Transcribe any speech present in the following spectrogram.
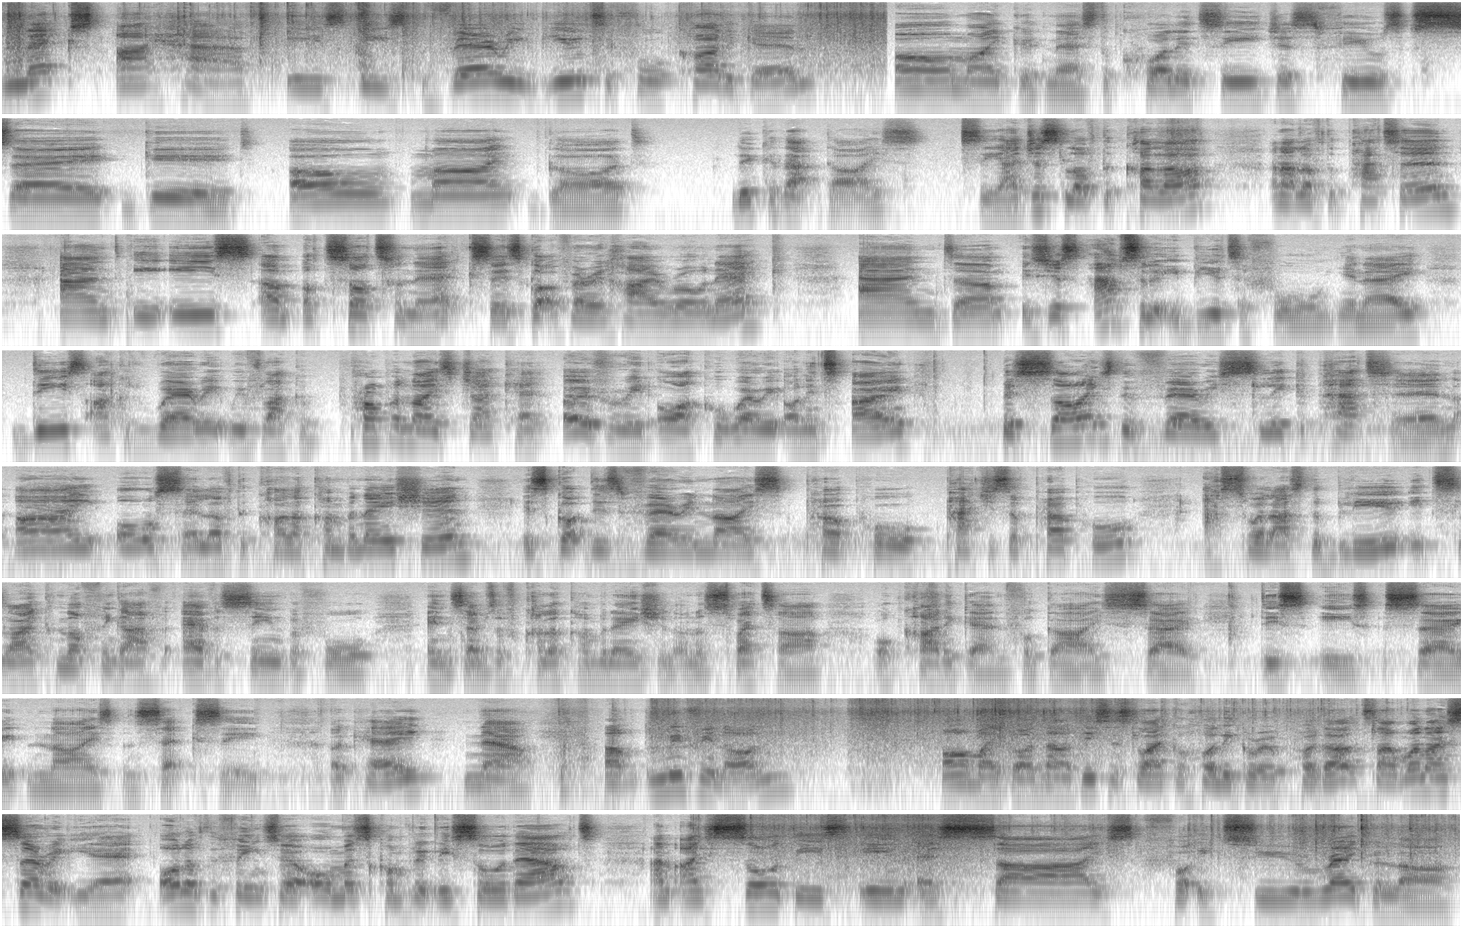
Next I have is this very beautiful cardigan. Oh my goodness, the quality just feels so good. Oh my god. Look at that guys. See, I just love the color and I love the pattern and it is um, a turtleneck so it's got a very high roll neck and um, it's just absolutely beautiful you know these I could wear it with like a proper nice jacket over it or I could wear it on its own Besides the very sleek pattern, I also love the color combination. It's got this very nice purple, patches of purple, as well as the blue. It's like nothing I've ever seen before in terms of color combination on a sweater or cardigan for guys. So this is so nice and sexy. Okay, now um, moving on Oh my god, now this is like a Holy Grail product. Like when I saw it yeah, all of the things were almost completely sold out. And I saw this in a size 42 regular.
